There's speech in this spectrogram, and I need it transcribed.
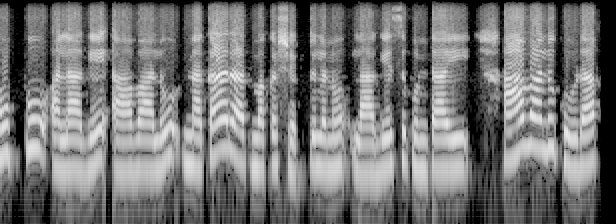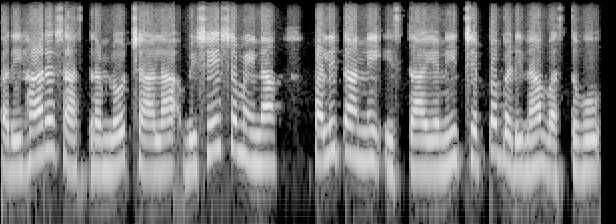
ఉప్పు అలాగే ఆవాలు నకారాత్మక శక్తులను లాగేసుకుంటాయి. ఆవాలు కూడా పరిహార శాస్త్రంలో చాలా విశేషమైన ఫలితాన్ని ఇస్తాయని చెప్పబడిన వస్తువు.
